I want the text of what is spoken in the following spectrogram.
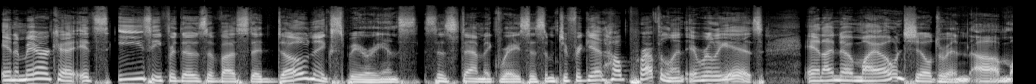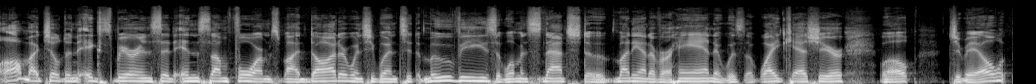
In America, it's easy for those of us that don't experience systemic racism to forget how prevalent it really is. And I know my own children, um, all my children experience it in some forms. My daughter, when she went to the movies, a woman snatched the money out of her hand. It was a white cashier. Well, Jamil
